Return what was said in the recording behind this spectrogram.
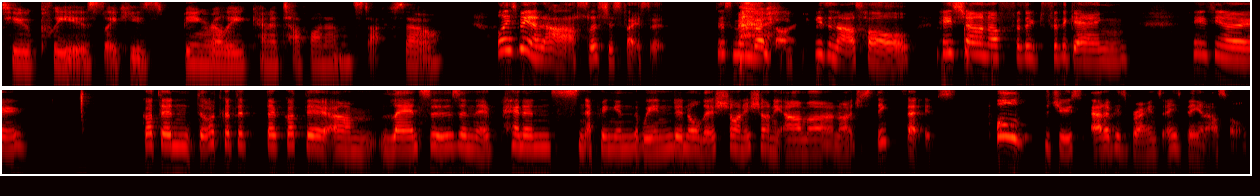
too pleased. Like he's being really kind of tough on him and stuff. So Well, he's being an ass. Let's just face it. This member, guy, he's an asshole. He's showing off for the for the gang. He's you know got their they've got the, they've got their um lances and their pennons snapping in the wind and all their shiny shiny armor. And I just think that it's pulled the juice out of his brains and he's being an asshole.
